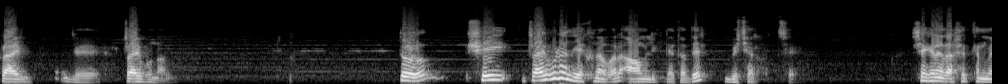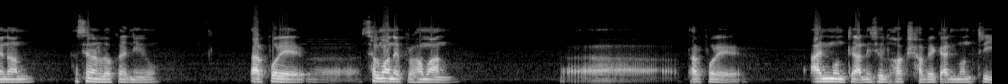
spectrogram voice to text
ক্রাইম যে ট্রাইব্যুনাল। তো সেই ট্রাইব্যুনালই এখন আবার আওয়ামী লীগ নেতাদের বিচার হচ্ছে। সেখানে রাশেদ খান মেনন, হাসিনা লোকানিউ, তারপরে সালমান এফ রহমান তারপরে আইনমন্ত্রী আনিসুল হক সাবেক আইনমন্ত্রী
